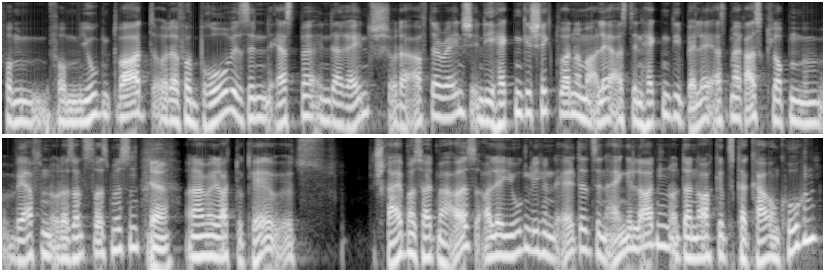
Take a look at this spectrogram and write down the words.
vom, vom Jugendwart oder vom Pro. Wir sind erstmal in der Range oder auf der Range in die Hecken geschickt worden, um alle aus den Hecken die Bälle erstmal rauskloppen, werfen oder sonst was müssen. Ja. Und dann haben wir gedacht, okay, jetzt schreiben wir es halt mal aus. Alle Jugendlichen und Eltern sind eingeladen und danach gibt es Kakao und Kuchen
